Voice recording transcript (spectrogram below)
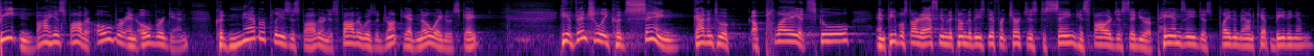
beaten by his father over and over again, could never please his father, and his father was a drunk. He had no way to escape. He eventually could sing, got into a, a play at school, and people started asking him to come to these different churches to sing. His father just said, You're a pansy, just played him down, kept beating him.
